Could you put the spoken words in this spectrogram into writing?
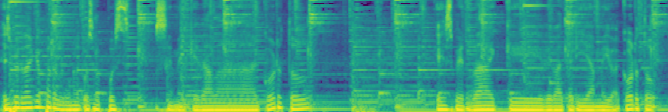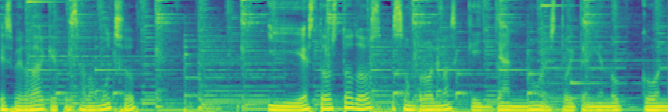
Es verdad que para alguna cosa pues se me quedaba corto, es verdad que de batería me iba corto, es verdad que pesaba mucho. Y estos todos son problemas que ya no estoy teniendo con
